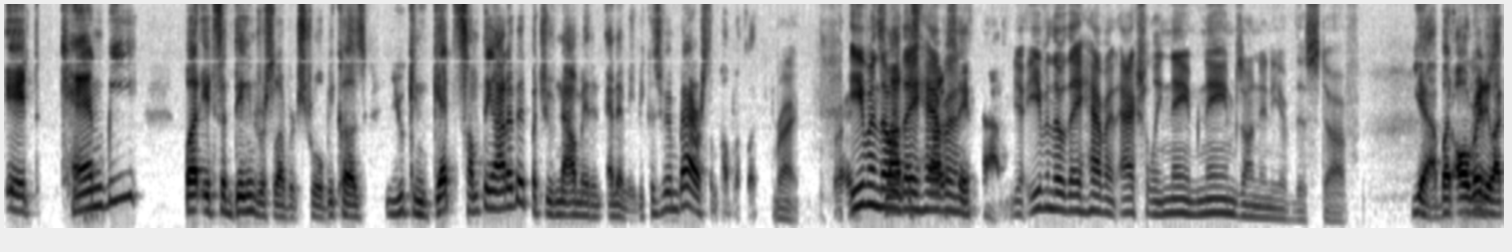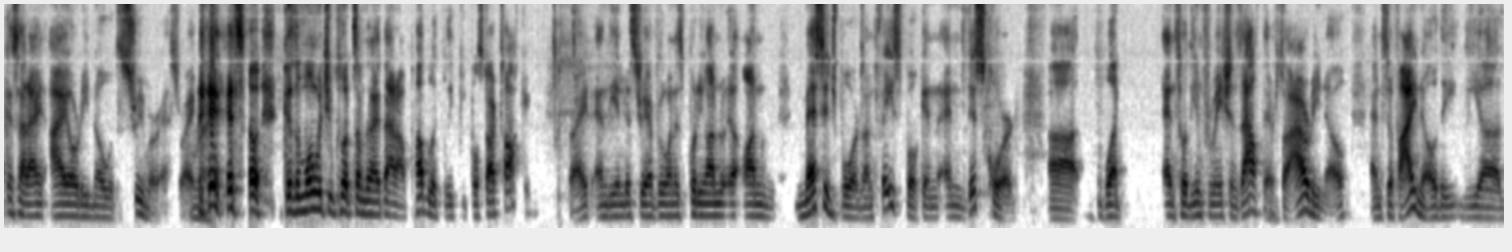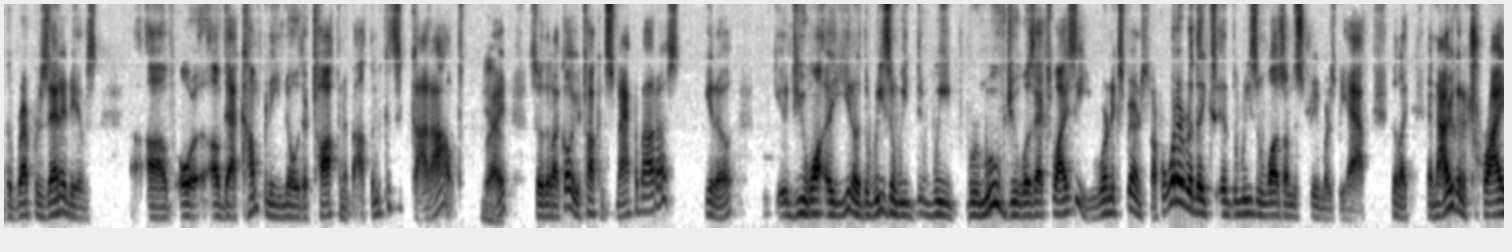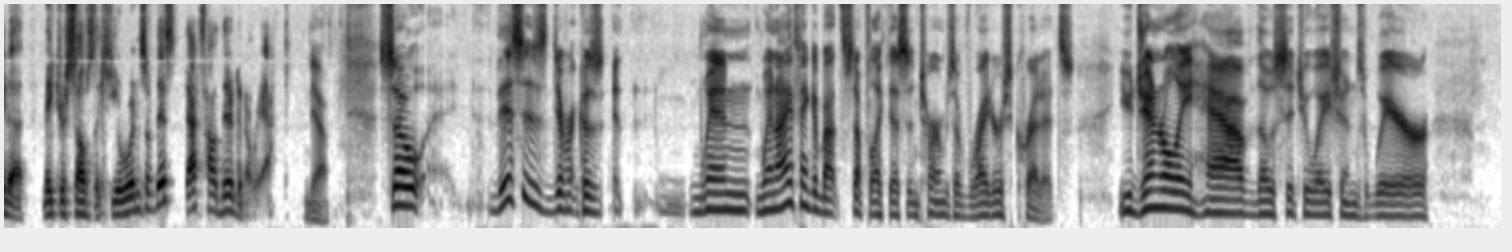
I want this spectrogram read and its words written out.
it can be, but it's a dangerous leverage tool because you can get something out of it, but you've now made an enemy because you've embarrassed them publicly. Right. Right? Even though not, they haven't, yeah, even though they haven't actually named names on any of this stuff. Yeah, but already, like I said, I, I already know what the streamer is, right? right. so because the moment you put something like that out publicly, people start talking, right? And the industry, everyone is putting on on message boards on Facebook and and Discord uh, what, and so the information is out there. So I already know, and so if I know the the uh, the representatives of or of that company know they're talking about them because it got out, yeah. right? So they're like, "Oh, you're talking smack about us," you know. Do you want, you know, the reason we we removed you was X, Y, Z. You weren't experienced enough, or whatever the, the reason was on the streamer's behalf. They're like, and now you're going to try to make yourselves the heroines of this. That's how they're going to react. Yeah. So this is different because uh, when when I think about stuff like this in terms of writers' credits, you generally have those situations where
